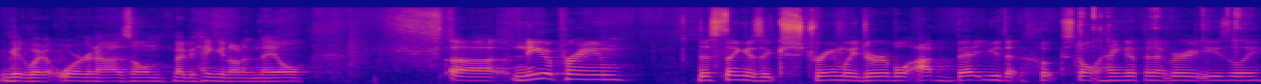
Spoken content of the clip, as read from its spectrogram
A good way to organize them. Maybe hang it on a nail. Uh, neoprene. This thing is extremely durable. I bet you that hooks don't hang up in it very easily.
